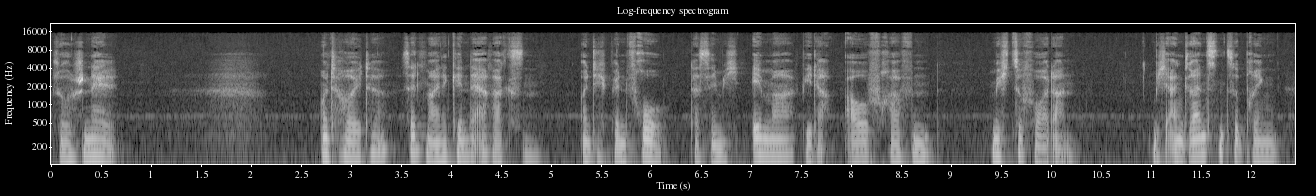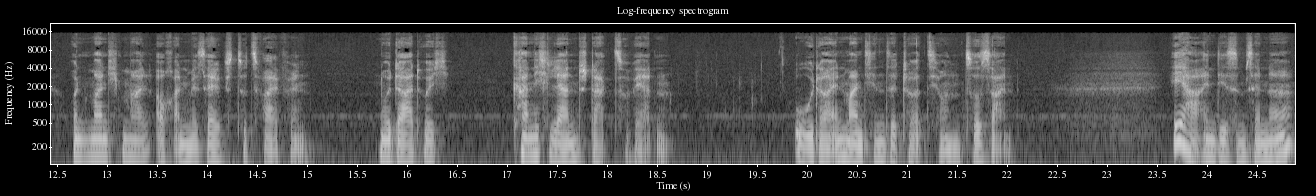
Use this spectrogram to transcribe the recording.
so schnell. Und heute sind meine Kinder erwachsen und ich bin froh, dass sie mich immer wieder aufraffen, mich zu fordern, mich an Grenzen zu bringen und manchmal auch an mir selbst zu zweifeln. Nur dadurch kann ich lernen, stark zu werden oder in manchen Situationen zu sein. Ja, in diesem Sinne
